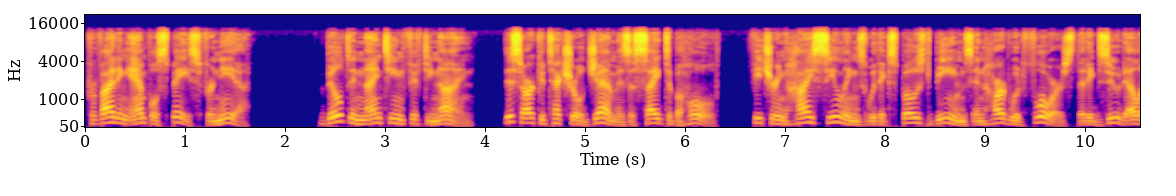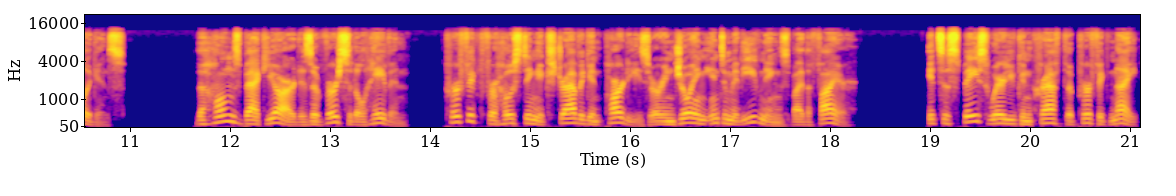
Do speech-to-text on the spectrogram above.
providing ample space for Nia. Built in 1959, this architectural gem is a sight to behold, featuring high ceilings with exposed beams and hardwood floors that exude elegance. The home's backyard is a versatile haven, perfect for hosting extravagant parties or enjoying intimate evenings by the fire. It's a space where you can craft the perfect night,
